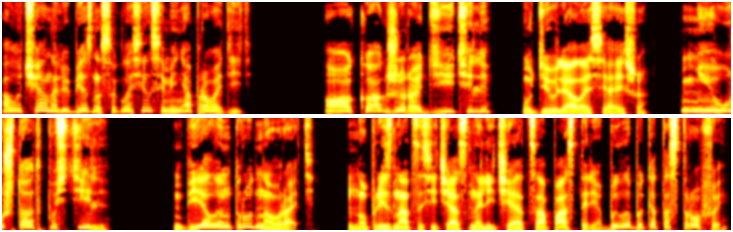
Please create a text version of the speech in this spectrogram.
А Лучано любезно согласился меня проводить. «А как же родители?» – удивлялась Айша. «Неужто отпустили?» Белым трудно врать, но признаться сейчас в наличии отца-пастыря было бы катастрофой.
